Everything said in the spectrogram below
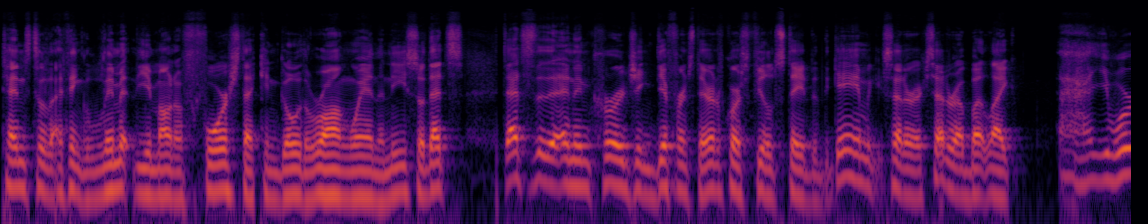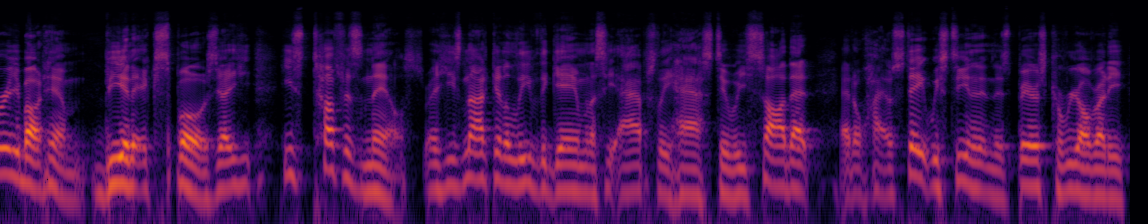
tends to I think limit the amount of force that can go the wrong way in the knee. So that's that's the, an encouraging difference there. And of course, Fields stayed in the game, et cetera, et cetera. But like. Ah, you worry about him being exposed. Yeah, he, he's tough as nails, right? He's not going to leave the game unless he absolutely has to. We saw that at Ohio State. We've seen it in his Bears career already.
